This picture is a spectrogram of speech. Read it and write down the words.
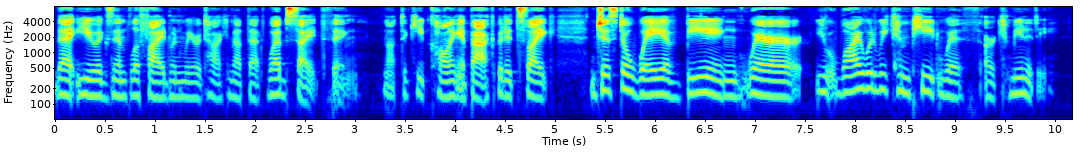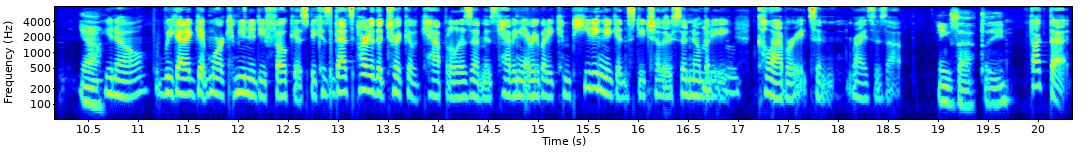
that you exemplified when we were talking about that website thing not to keep calling it back but it's like just a way of being where you, why would we compete with our community yeah you know we got to get more community focused because that's part of the trick of capitalism is having everybody competing against each other so nobody mm-hmm. collaborates and rises up exactly fuck that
